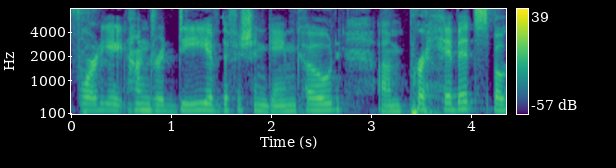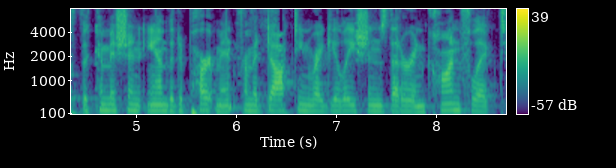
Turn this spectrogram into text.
4800D of the Fish and Game Code um, prohibits both the Commission and the Department from adopting regulations that are in conflict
